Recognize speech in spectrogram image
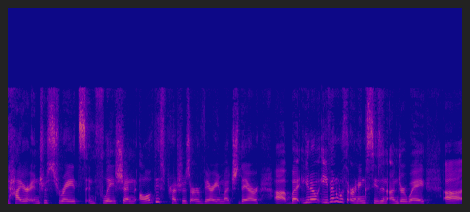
higher interest rates, inflation. All of these pressures are very much there. Uh, but you know, even with earnings season underway, uh,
